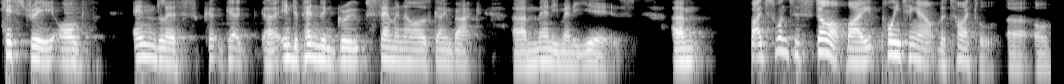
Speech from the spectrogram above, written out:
history of endless uh, independent groups, seminars going back uh, many, many years. Um, but I just want to start by pointing out the title uh, of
